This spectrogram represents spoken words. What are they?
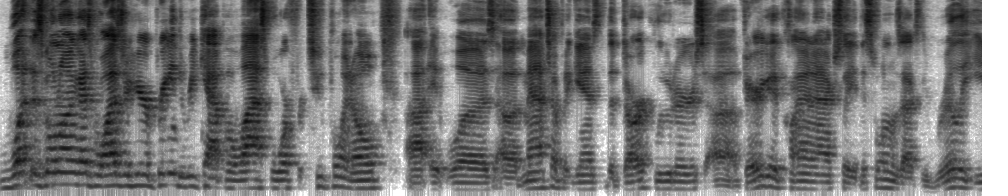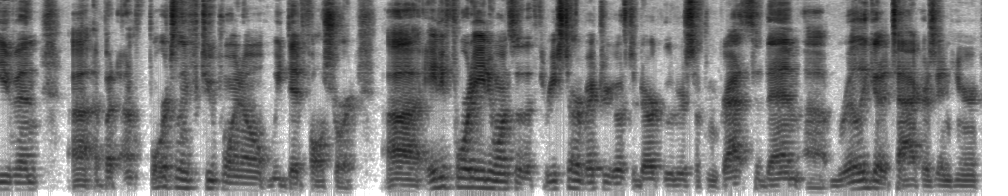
What is going on, guys? Wiser here, bringing the recap of the last war for 2.0. Uh, it was a matchup against the Dark Looters. Uh, very good clan, actually. This one was actually really even, uh, but unfortunately for 2.0, we did fall short. Uh, 84 to 81, so the three-star victory goes to Dark Looters, so congrats to them. Uh, really good attackers in here.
